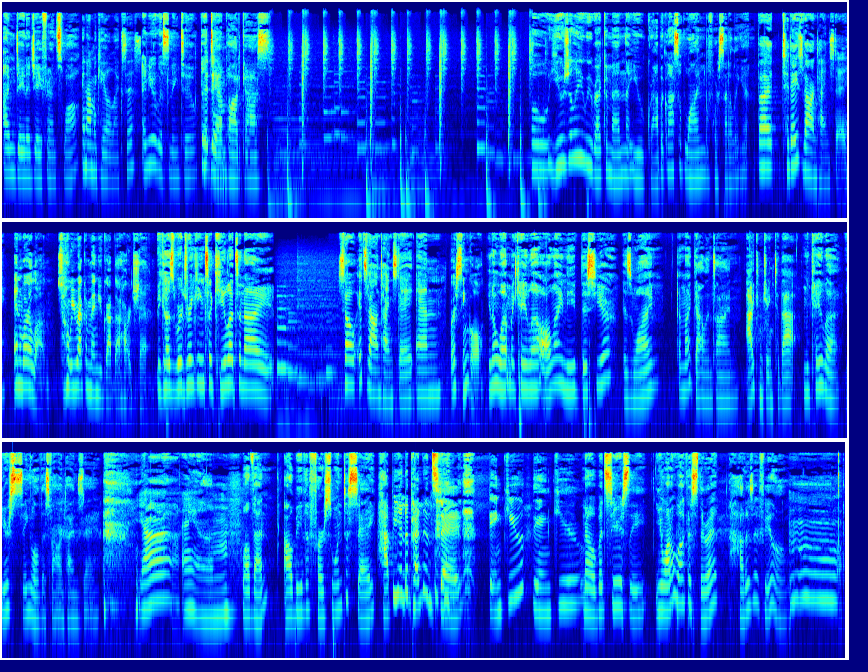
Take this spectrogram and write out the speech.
I'm Dayna J. Francois, And I'm Mikayla Alexis. and you're listening to The, The Damn, Damn Podcast. So, usually we recommend that you grab a glass of wine before settling in But today's Valentine's Day, and we're alone. So we recommend you grab that hard shit. because we're drinking tequila tonight. So it's Valentine's Day, and we're single. You know what, Mikayla? All I need this year is wine and my galentine. I can drink to that. Mikayla, you're single this Valentine's Day. Yeah, I am. Well, then, I'll be the first one to say Happy Independence Day. Thank you, thank you. no, but seriously, you want to walk us through it? How does it feel? Mm,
